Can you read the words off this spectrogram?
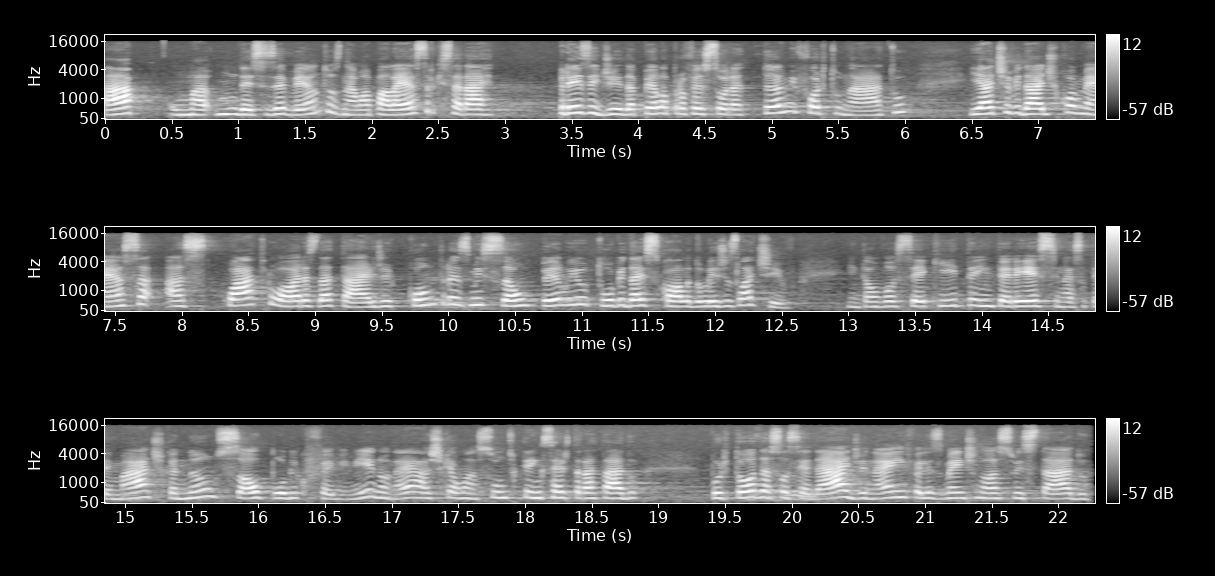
há uma, um desses eventos, né, uma palestra que será presidida pela professora Tami Fortunato e a atividade começa às 4 horas da tarde com transmissão pelo YouTube da Escola do Legislativo. Então, você que tem interesse nessa temática, não só o público feminino, né? Acho que é um assunto que tem que ser tratado por toda a sociedade, né? Infelizmente, nosso estado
